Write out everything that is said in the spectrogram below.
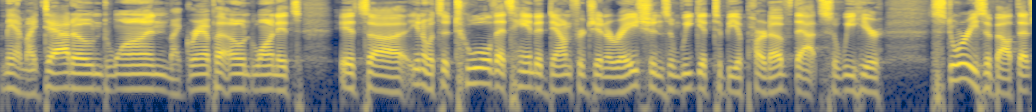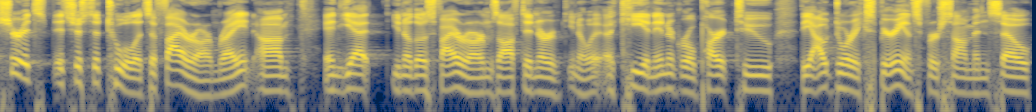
man, my dad owned one, my grandpa owned one. It's it's uh, you know it's a tool that's handed down for generations, and we get to be a part of that. So we hear stories about that. Sure, it's it's just a tool. It's a firearm, right? Um, and yet, you know, those firearms often are you know a key and integral part to the outdoor experience for some, and so.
